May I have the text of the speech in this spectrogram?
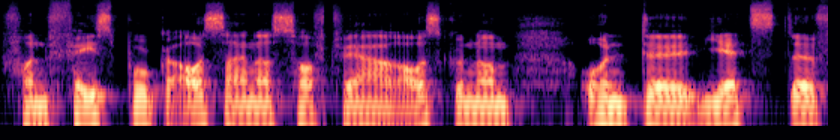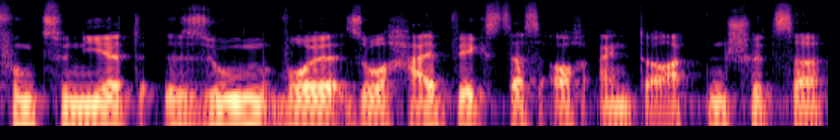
von Facebook aus seiner Software herausgenommen und äh, jetzt äh, funktioniert Zoom wohl so halbwegs, dass auch ein Datenschützer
